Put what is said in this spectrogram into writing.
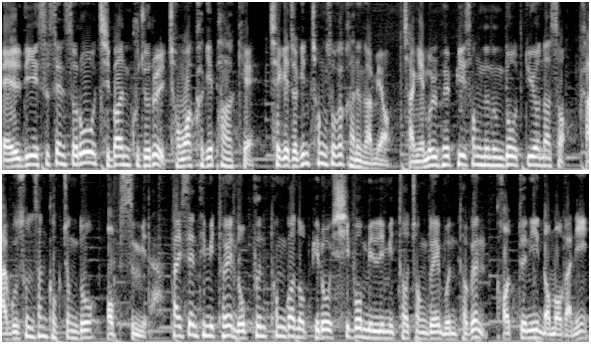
LDS 센서로 집안 구조를 정확하게 파악해 체계적인 청소가 가능하며 장애물 회피 성능도 뛰어나서 가구 손상 걱정도 없습니다. 8cm의 높은 통과 높이로 15mm 정도의 문턱은 거뜬히 넘어가니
